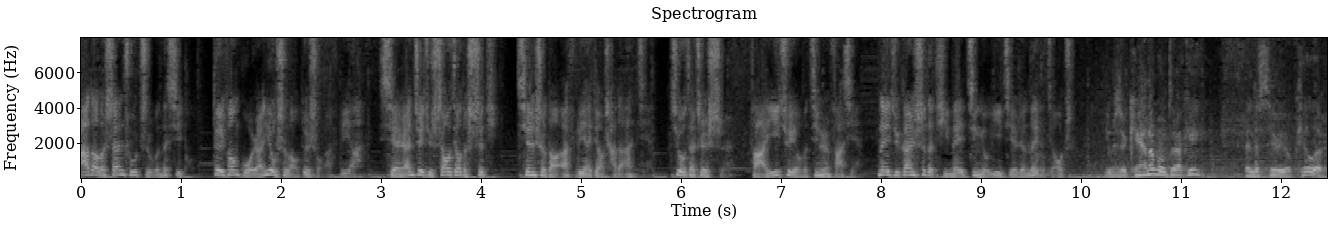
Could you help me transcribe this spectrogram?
查到了删除指纹的系统，对方果然又是老对手 FBI。显然这具烧焦的尸体牵涉到 FBI 调查的案件。就在这时，法医却有了惊人发现：那具干尸的体内竟有一截人类的脚趾。He was a cannibal, Ducky, and a serial killer.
